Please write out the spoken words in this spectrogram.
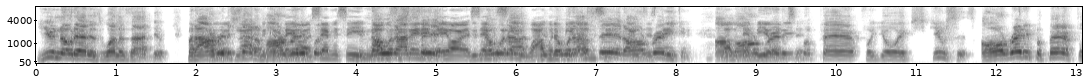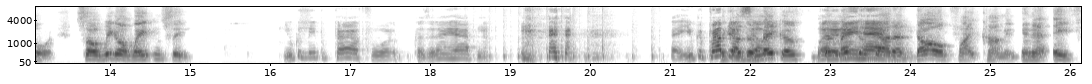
You know that as well as I do. But I already no, said I'm already they are a seven seed. You know what I said? They are a you seven seed. I, Why would it be upset? Said already. I'm already prepared for your excuses. Already prepared for it. So we're gonna wait and see. You could be prepared for it because it ain't happening. hey, you could prep because yourself. the Lakers, but the Lakers got a dog fight coming in that eighth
